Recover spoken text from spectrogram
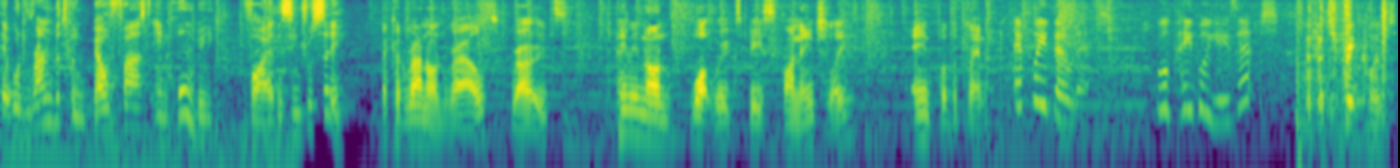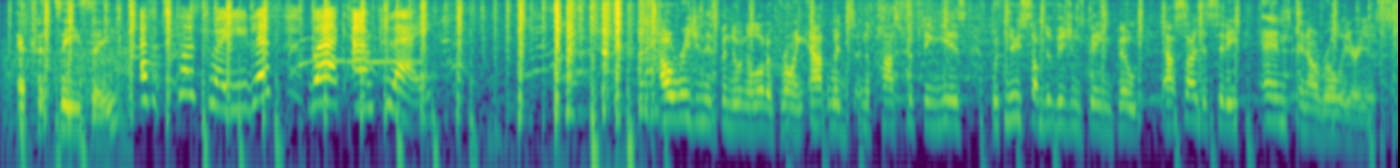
that would run between Belfast and Hornby via the central city. It could run on rails, roads, depending on what works best financially and for the planet. If we build it, will people use it? If it's frequent, If it's easy, If it's close to where Our region has been doing a lot of growing outwards in the past 15 years with new subdivisions being built outside the city and in our rural areas.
